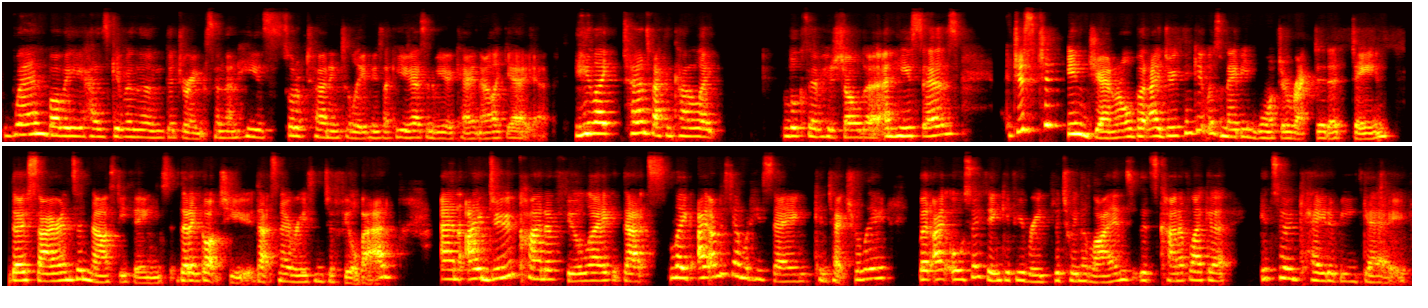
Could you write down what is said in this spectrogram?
When Bobby has given them the drinks and then he's sort of turning to leave, and he's like, Are you guys gonna be okay? And they're like, Yeah, yeah. He like turns back and kind of like looks over his shoulder and he says, just to, in general, but I do think it was maybe more directed at Dean. Those sirens and nasty things that it got to you, that's no reason to feel bad. And I do kind of feel like that's like, I understand what he's saying contextually, but I also think if you read between the lines, it's kind of like a, it's okay to be gay.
